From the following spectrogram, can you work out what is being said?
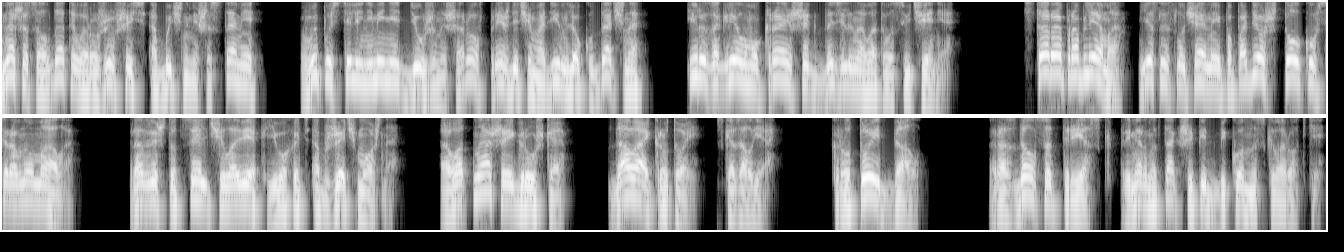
наши солдаты, вооружившись обычными шестами, выпустили не менее дюжины шаров, прежде чем один лег удачно и разогрел ему краешек до зеленоватого свечения. Старая проблема, если случайно и попадешь, толку все равно мало. Разве что цель человек, его хоть обжечь можно. А вот наша игрушка... «Давай, Крутой!» — сказал я. Крутой дал. Раздался треск, примерно так шипит бекон на сковородке.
